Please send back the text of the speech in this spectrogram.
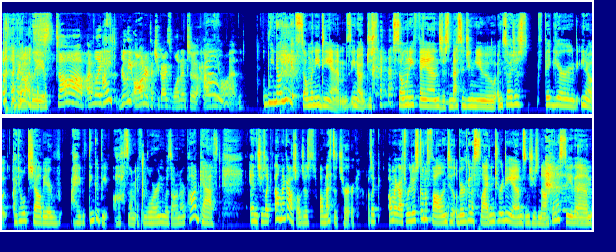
Oh I my cannot God. believe. Stop. I'm like I- really honored that you guys wanted to have me on. We know you get so many DMs, you know, just so many fans just messaging you. And so I just figured, you know, I told Shelby, I, I would think it would be awesome if Lauren was on our podcast. And she was like, oh my gosh, I'll just, I'll message her. I was like, oh my gosh, we're just going to fall into, we're going to slide into her DMs and she's not going to see them.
